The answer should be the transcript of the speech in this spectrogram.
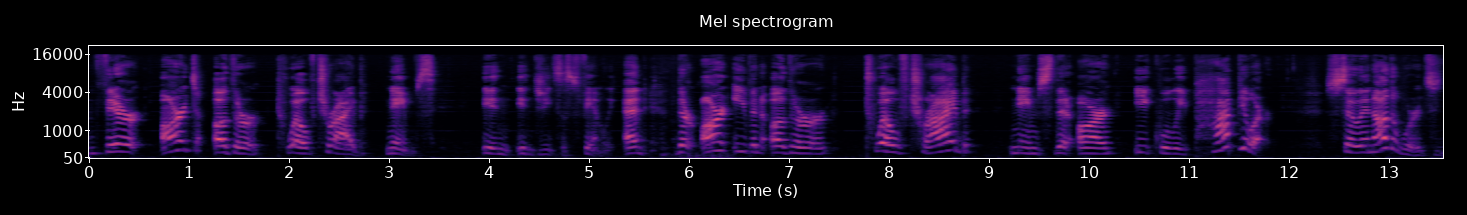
there aren't other 12 tribe names in, in Jesus' family. And there aren't even other 12 tribe names that are equally popular. So, in other words,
